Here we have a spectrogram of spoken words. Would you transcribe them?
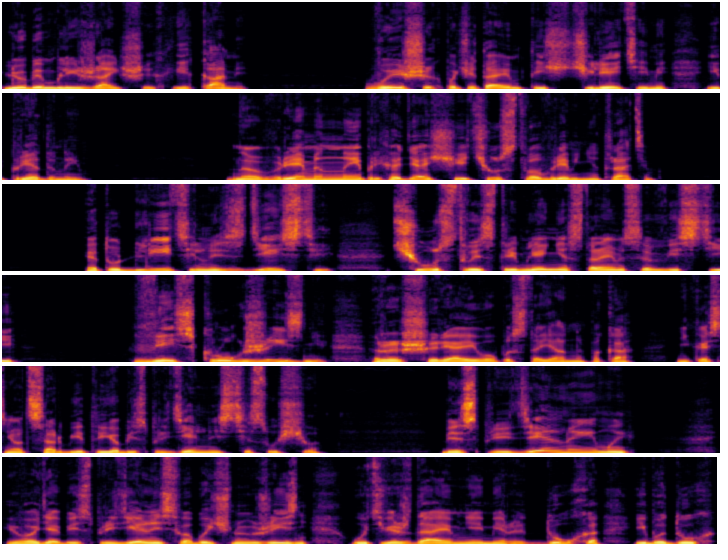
Любим ближайших веками, высших почитаем тысячелетиями и преданные На временные приходящие чувства времени тратим. Эту длительность действий, чувства и стремления стараемся ввести весь круг жизни, расширяя его постоянно, пока не коснется орбит ее беспредельности сущего. Беспредельные мы, и, вводя беспредельность в обычную жизнь, утверждаем мне меры духа, ибо дух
